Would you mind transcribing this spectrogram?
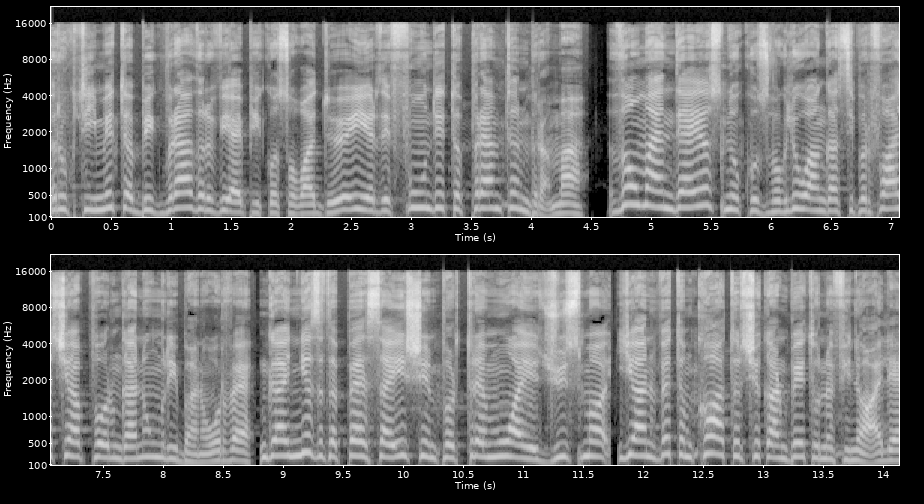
Rrugëtimit të Big Brother VIP Kosova 2 i erdhi fundi të premten mbrëma. Dhoma e ndejës nuk u zvogëlua nga sipërfaqja, por nga numri i banorëve. Nga njëzet e pesë sa ishin për tre muaj e gjysmë, janë vetëm katër që kanë mbetur në finale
